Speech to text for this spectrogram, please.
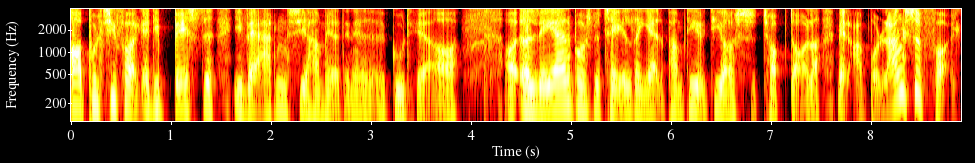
åh, politifolk er de bedste i verden, siger ham her, den her øh, gut her. Og, og, og lægerne på hospitalet, der hjalp ham, de, de er også top dollar. Men ambulancefolk,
